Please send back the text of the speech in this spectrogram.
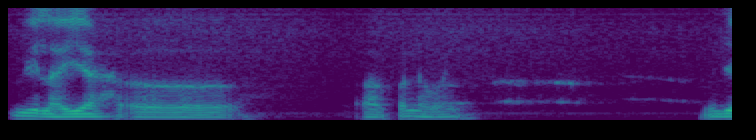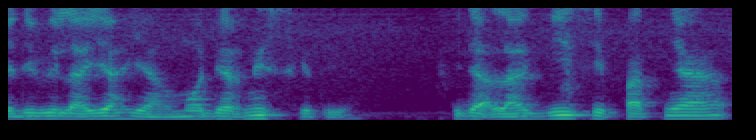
wilayah eh, apa namanya? menjadi wilayah yang modernis gitu ya tidak lagi sifatnya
